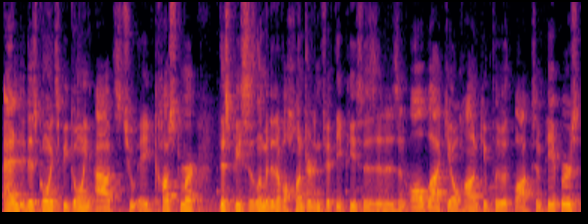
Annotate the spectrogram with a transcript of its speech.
and it is going to be going out to a customer. This piece is limited of 150 pieces. It is an all black Yohan complete with box and papers.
